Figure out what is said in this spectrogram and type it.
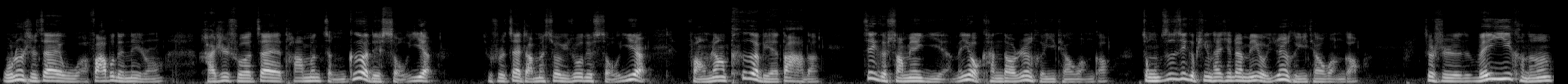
无论是在我发布的内容，还是说在他们整个的首页，就是在咱们小宇宙的首页，访问量特别大的这个上面也没有看到任何一条广告。总之，这个平台现在没有任何一条广告，这是唯一可能。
